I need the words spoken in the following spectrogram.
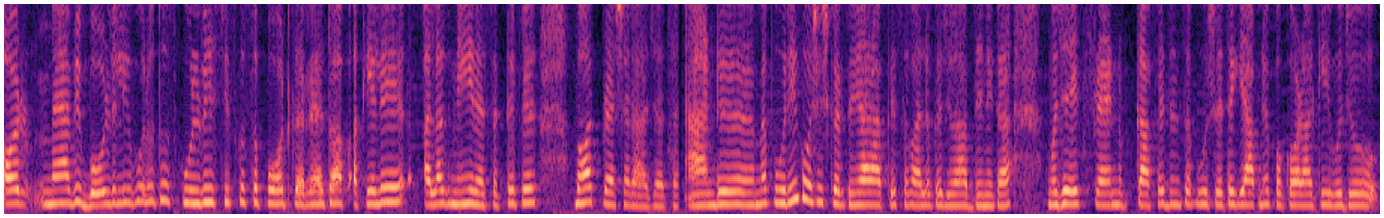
और मैं अभी बोल्डली बोलूँ तो स्कूल भी इस चीज़ को सपोर्ट कर रहा है तो आप अकेले अलग नहीं रह सकते, फिर बहुत प्रेशर आ जाता है। एंड मैं पूरी कोशिश करती हूँ यार आपके सवालों का जवाब देने का। मुझे एक फ्रेंड काफ़ी दिन से पूछ रहे थे कि आपने पकौड़ा की, वो जो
